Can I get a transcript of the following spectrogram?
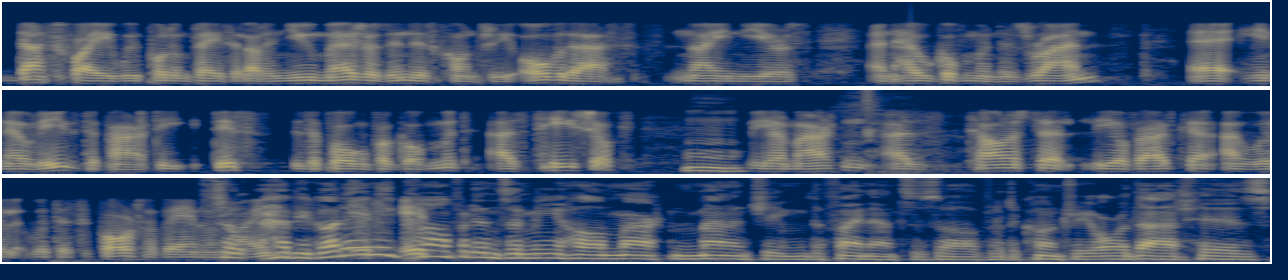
that's why we put in place a lot of new measures in this country over the last nine years and how government has ran. Uh, he now leads the party. This is a programme for government as Taoiseach. Mm. Micheál Martin as Taoiseach Leo Varadkar and will, with the support of Eamon So have you got any if, confidence in Micheál Martin managing the finances of the country or that his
